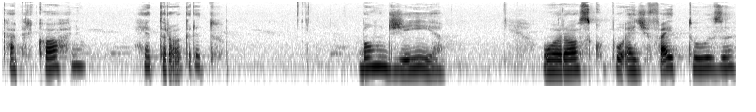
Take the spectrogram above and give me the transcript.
Capricórnio, retrógrado. Bom dia. O horóscopo é de Faituza,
